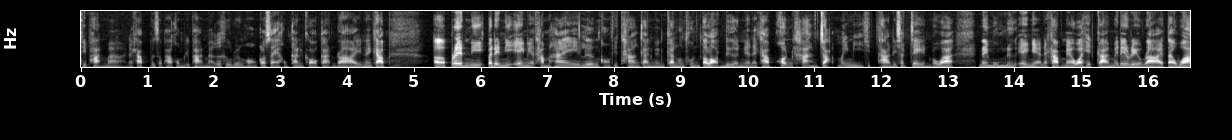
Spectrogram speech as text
ที่ผ่านมานะครับ พฤษภาคมที่ผ่านมาก็คือเรื่องของกระแสของการก่อการร้ายนะครับ ประเด็นนี้ประเด็นนี้เองเนี่ยทำให้เรื่องของทิศทางการเงินการลงทุนตลอดเดือนเนี่ยนะครับค่อนข้างจะไม่มีทิศทางที่ชัดเจน เพราะว่าในมุมหนึ่งเองเนี่ยนะครับแม้ว่าเหตุการณ์ไม่ได้เลวร้าย แต่ว่า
